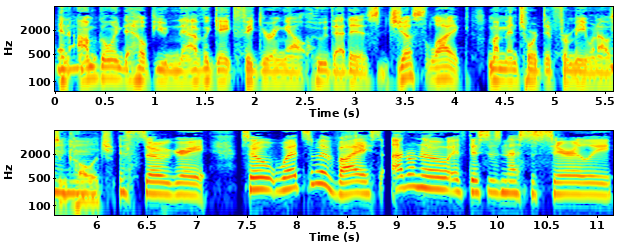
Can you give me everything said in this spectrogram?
and mm-hmm. I'm going to help you navigate figuring out who that is just like my mentor did for me when I was in mm-hmm. college. It's so great. So, what's some advice? I don't know if this is necessarily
